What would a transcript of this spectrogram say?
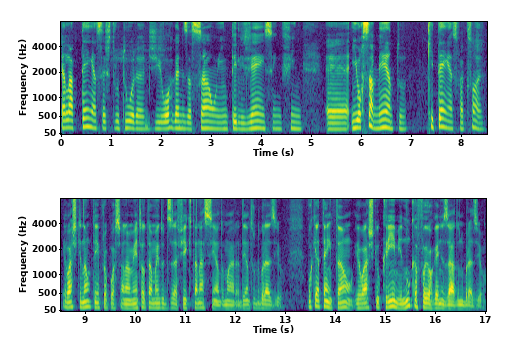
ela tem essa estrutura de organização e inteligência, enfim é, e orçamento que tem as facções? Eu acho que não tem proporcionalmente ao tamanho do desafio que está nascendo, Mara, dentro do Brasil. Porque até então, eu acho que o crime nunca foi organizado no Brasil.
